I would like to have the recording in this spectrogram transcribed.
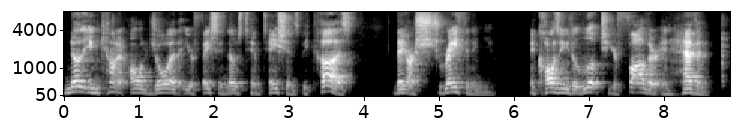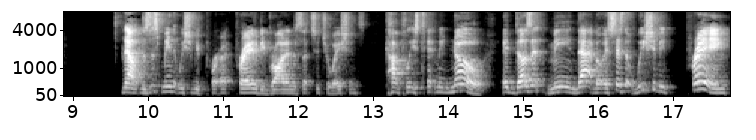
know that you can count it all joy that you're facing those temptations because they are strengthening you and causing you to look to your Father in heaven. Now, does this mean that we should be pray, pray to be brought into such situations? God, please tempt me. No, it doesn't mean that, but it says that we should be praying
